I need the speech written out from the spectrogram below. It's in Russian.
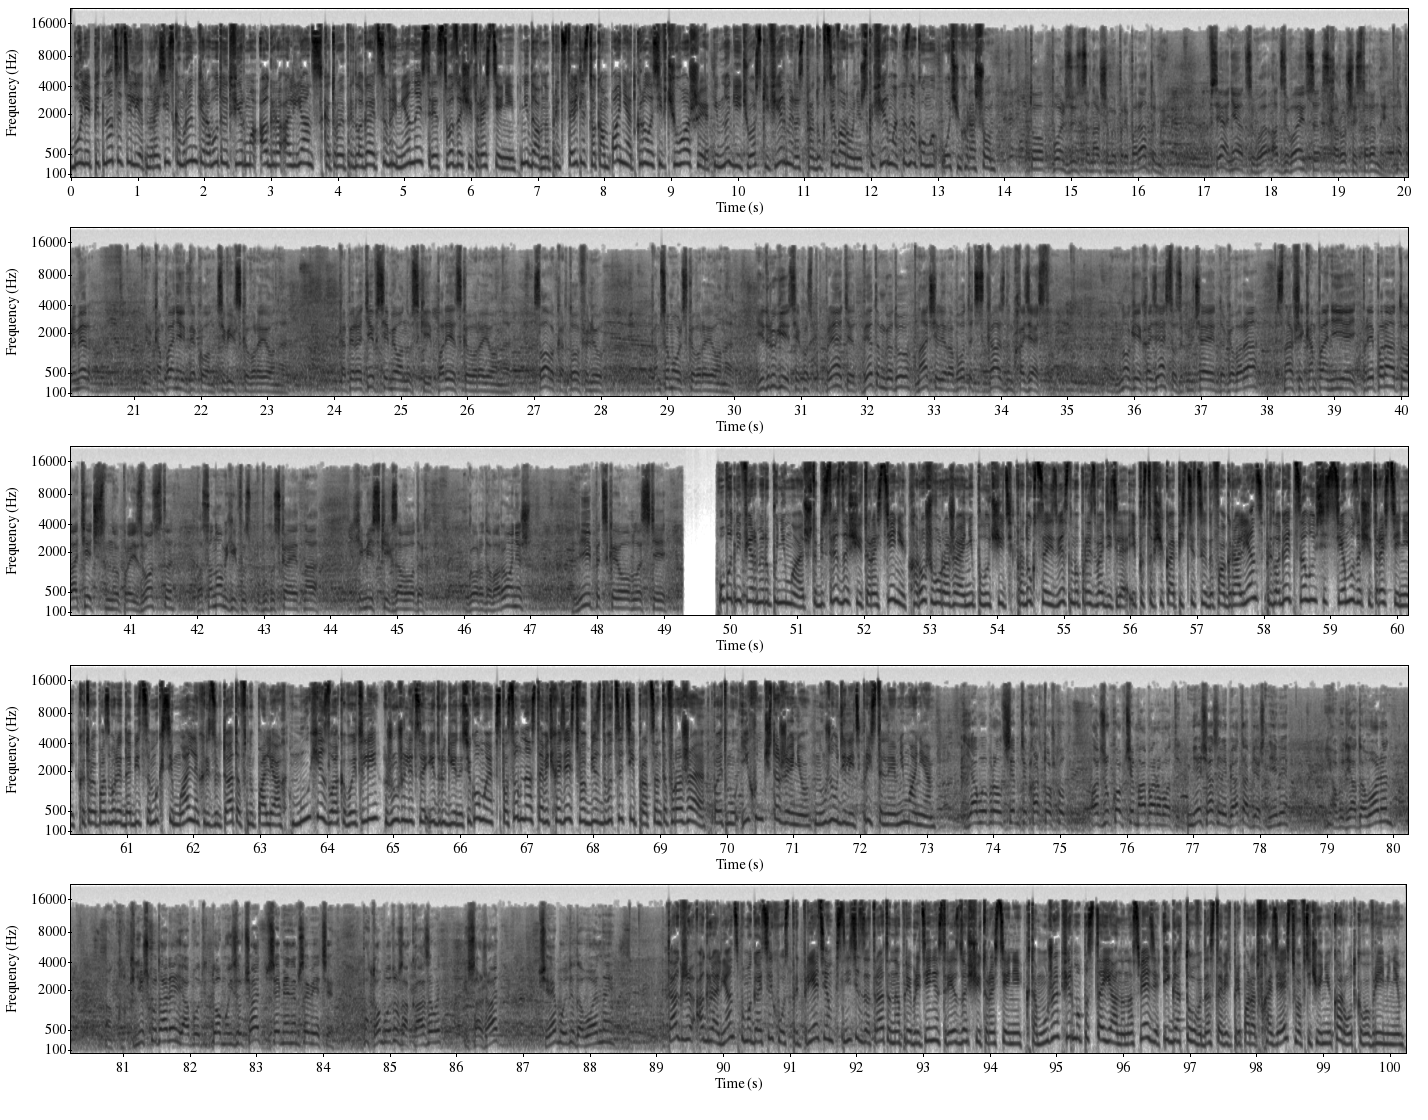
Более 15 лет на российском рынке работает фирма «Агроальянс», которая предлагает современные средства защиты растений. Недавно представительство компании открылось и в Чувашии, и многие чувашские фермеры с продукцией воронежской фирмы знакомы очень хорошо. Кто пользуется нашими препаратами, все они отзываются с хорошей стороны. Например, компания «Бекон» Цивильского района, кооператив «Семеновский» Порецкого района, «Слава картофелю» Комсомольского района и другие сельхозпредприятия в этом году начали работать с каждым хозяйством. Многие хозяйства заключают договора с нашей компанией препарату отечественного производства. В основном их выпускают на химических заводах города Воронеж, Липецкой области. Опытные фермеры понимают, что без средств защиты растений хорошего урожая не получить. Продукция известного производителя и поставщика пестицидов «Агроальянс» предлагает целую систему защиты растений, которая позволит добиться максимальных результатов на полях. Мухи, злаковые тли, жужелицы и другие насекомые способны оставить хозяйство без 20% урожая, поэтому их уничтожению нужно уделить пристальное внимание. Я выбрал семтик картошку от жуков, чем обработать. Мне сейчас ребята объяснили, я, я доволен доволен. Книжку дали, я буду дома изучать в семейном совете. Потом буду заказывать и сажать. Все будут довольны. Также Агроальянс помогает сельхозпредприятиям снизить затраты на приобретение средств защиты растений. К тому же фирма постоянно на связи и готова доставить препарат в хозяйство в течение короткого времени.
